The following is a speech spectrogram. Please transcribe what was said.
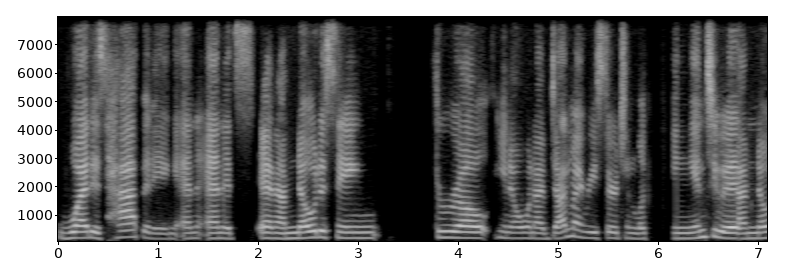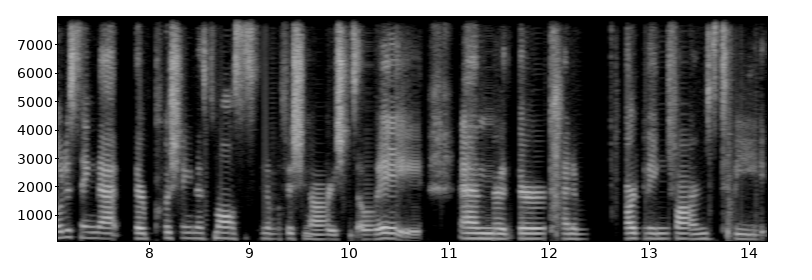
what is happening? And and it's and I'm noticing throughout, you know, when I've done my research and looking into it, I'm noticing that they're pushing the small sustainable fishing operations away and they're, they're kind of targeting farms to be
